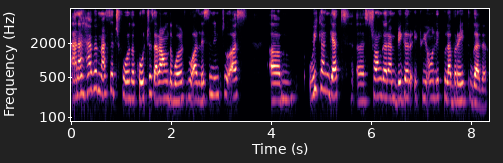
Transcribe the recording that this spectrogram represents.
And I have a message for the coaches around the world who are listening to us. Um, we can get uh, stronger and bigger if we only collaborate together.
